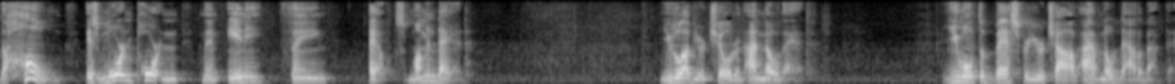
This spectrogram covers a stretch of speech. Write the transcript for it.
the home is more important than anything else. Mom and dad, you love your children. I know that. You want the best for your child. I have no doubt about that.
